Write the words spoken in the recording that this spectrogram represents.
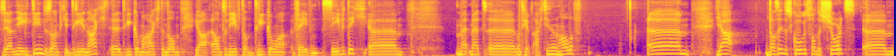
Dus ja, 19, dus dan heb je 3 en 8, eh, 3,8. En dan, ja, Anthony heeft dan 3,75. ehm, met, met, eh, want je hebt 18,5. Ehm ja, dat zijn de scores van de shorts. Ehm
